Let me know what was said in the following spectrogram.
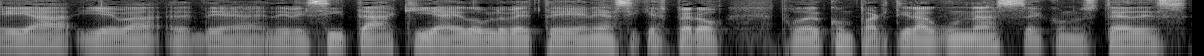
ella lleva de, de, visita aquí a EWTN, así que espero poder compartir algunas con ustedes.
